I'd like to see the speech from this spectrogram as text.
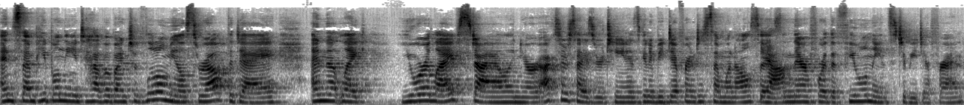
and some people need to have a bunch of little meals throughout the day and that like your lifestyle and your exercise routine is going to be different to someone else's yeah. and therefore the fuel needs to be different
